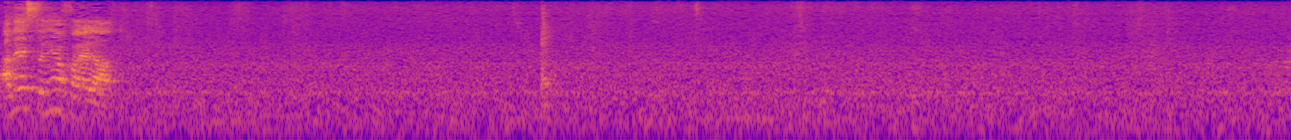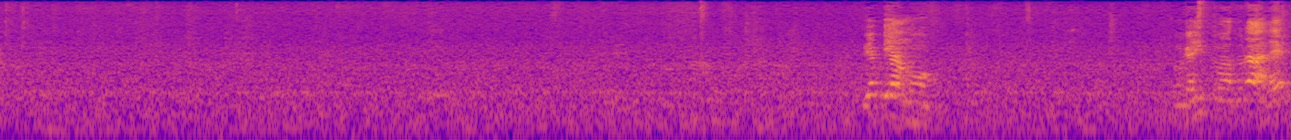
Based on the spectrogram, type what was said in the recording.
Adesso andiamo a fare l'altro qui abbiamo logaritmo naturale.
